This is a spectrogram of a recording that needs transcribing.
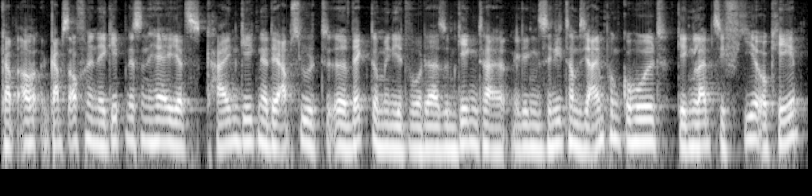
gab es auch von den Ergebnissen her jetzt keinen Gegner, der absolut äh, wegdominiert wurde. Also im Gegenteil, gegen Zenit haben sie einen Punkt geholt, gegen Leipzig vier, okay,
